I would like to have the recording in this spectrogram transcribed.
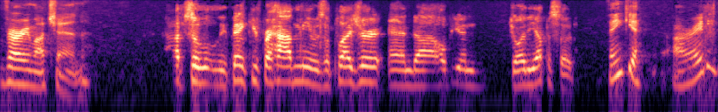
very much in. Absolutely. Thank you for having me. It was a pleasure, and I uh, hope you enjoy the episode. Thank you. All righty.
